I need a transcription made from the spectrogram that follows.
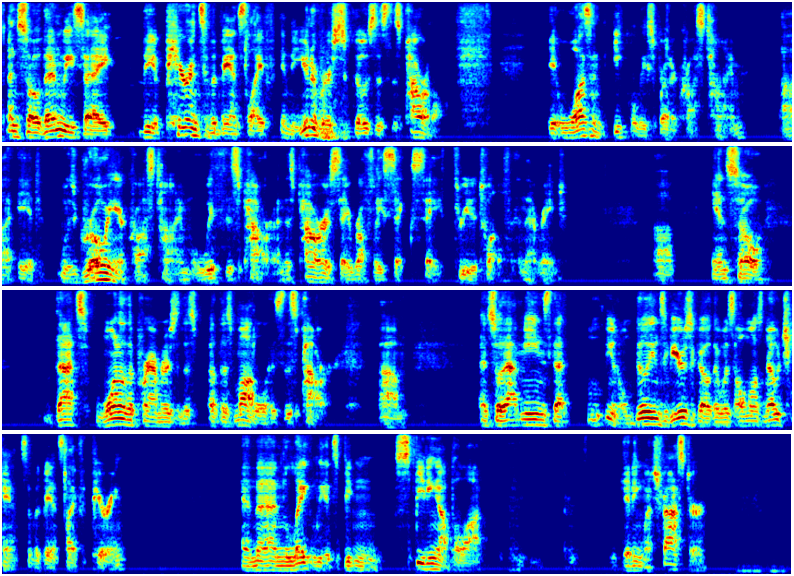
And so then we say the appearance of advanced life in the universe goes as this power law. It wasn't equally spread across time. Uh, it was growing across time with this power. And this power is, say, roughly six, say, three to 12 in that range. Uh, and so that's one of the parameters of this of this model is this power. Um, and so that means that you know billions of years ago there was almost no chance of advanced life appearing. And then lately it's been speeding up a lot, getting much faster,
